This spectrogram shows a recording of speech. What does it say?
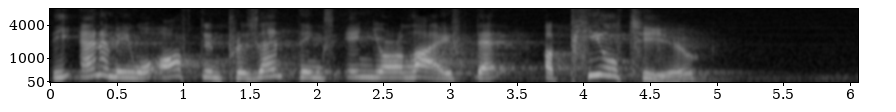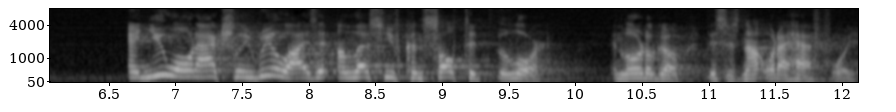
the enemy will often present things in your life that appeal to you and you won't actually realize it unless you've consulted the Lord. And the Lord will go, This is not what I have for you.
